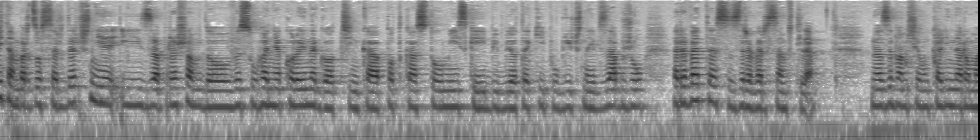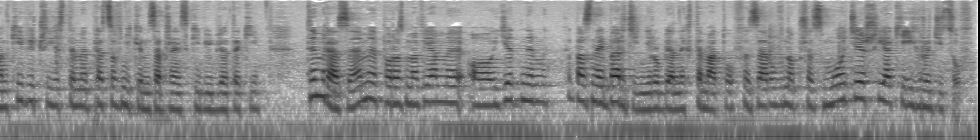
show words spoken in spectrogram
Witam bardzo serdecznie i zapraszam do wysłuchania kolejnego odcinka podcastu Miejskiej Biblioteki Publicznej w Zabrzu Rewetes z rewersem w tle. Nazywam się Kalina Romankiewicz i jestem pracownikiem Zabrzeńskiej Biblioteki. Tym razem porozmawiamy o jednym chyba z najbardziej nielubianych tematów, zarówno przez młodzież, jak i ich rodziców.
